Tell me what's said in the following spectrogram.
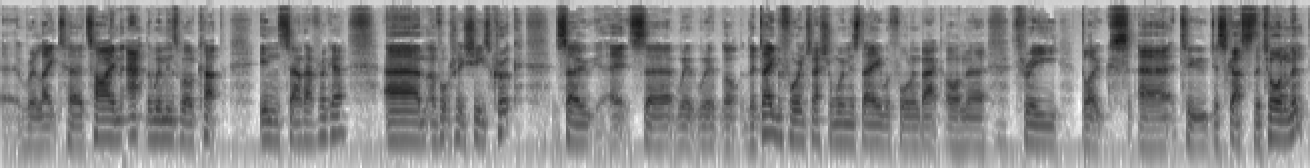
uh, relate her time at the Women's World Cup in South Africa. Um, unfortunately, she's crook, so it's we're, we're well, the day before International Women's Day. We're falling back on three blokes to discuss the tournament.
